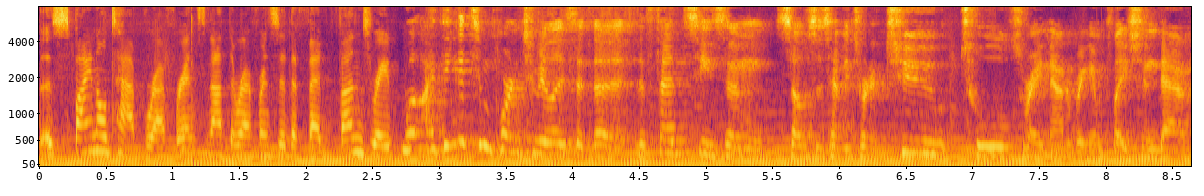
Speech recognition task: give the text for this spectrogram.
a Spinal Tap reference, not the reference to the Fed funds rate. Well, I think it's important to realize that the, the Fed sees themselves as having sort of two tools right now to bring inflation down.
